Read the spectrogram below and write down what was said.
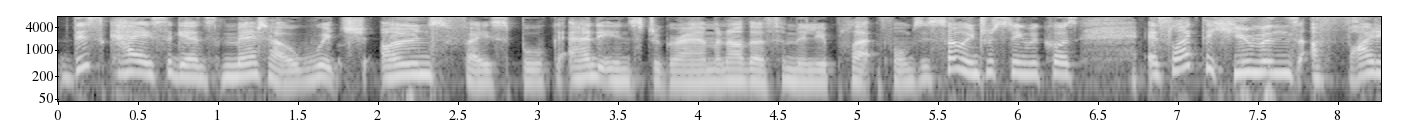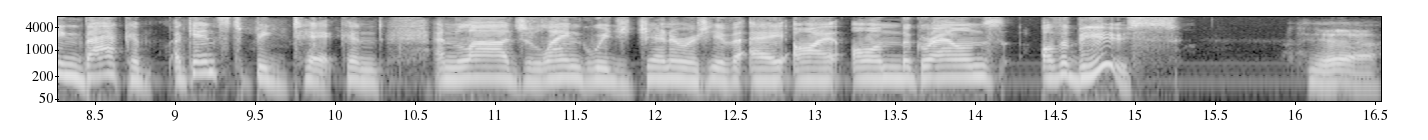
this case against Meta, which owns Facebook and Instagram and other familiar platforms, is so interesting because it's like the humans are fighting back against big tech and, and large language generative AI on the grounds of abuse. Yeah.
